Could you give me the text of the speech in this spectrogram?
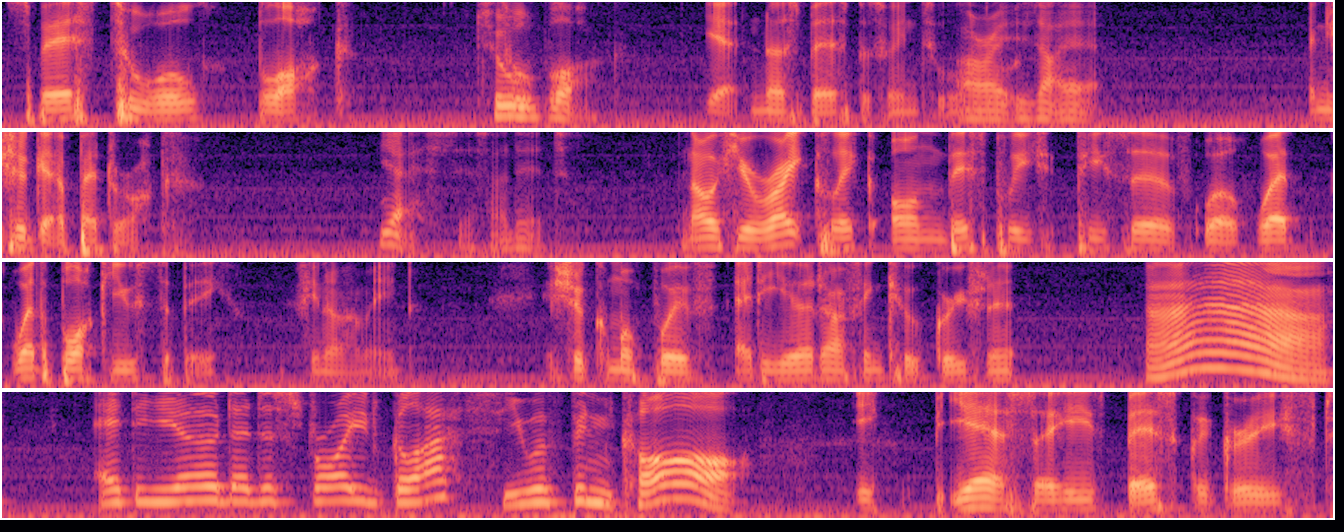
Space tool block. Tool, tool block. block. Yeah, no space between tool. All right, is that it? And you should get a bedrock. Yes, yes, I did. Now, if you right click on this piece of, well, where where the block used to be, if you know what I mean, it should come up with Eddie Yoda, I think, who griefed it. Ah! Eddie Yoda destroyed glass. You have been caught. He, yeah, so he's basically griefed.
